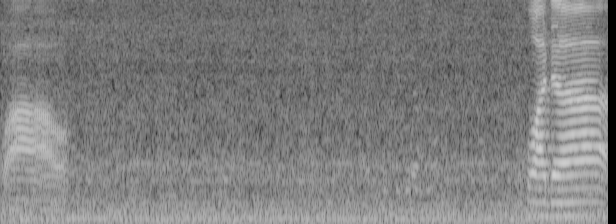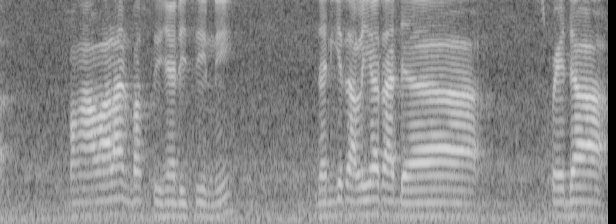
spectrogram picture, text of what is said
Wow. Wah ada pengawalan pastinya di sini. Dan kita lihat ada sepeda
